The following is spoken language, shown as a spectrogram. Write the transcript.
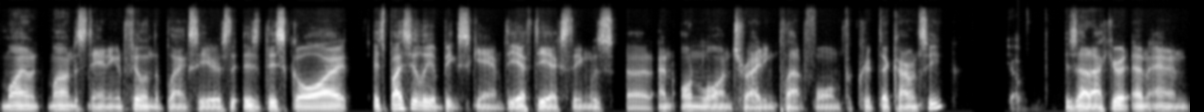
my my understanding and fill in the blanks here is is this guy. It's basically a big scam. The FTX thing was uh, an online trading platform for cryptocurrency. Yep. Is that accurate? And and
